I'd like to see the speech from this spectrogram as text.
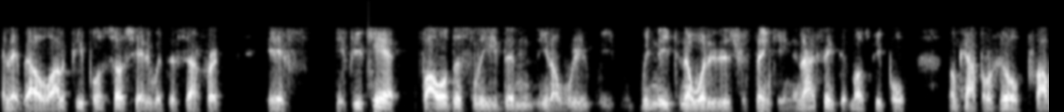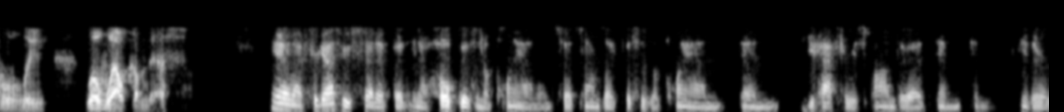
and they've got a lot of people associated with this effort. If if you can't follow this lead, then you know we we, we need to know what it is you're thinking, and I think that most people on Capitol Hill probably will welcome this. Yeah, and I forgot who said it, but you know, hope isn't a plan, and so it sounds like this is a plan, and you have to respond to it and, and either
